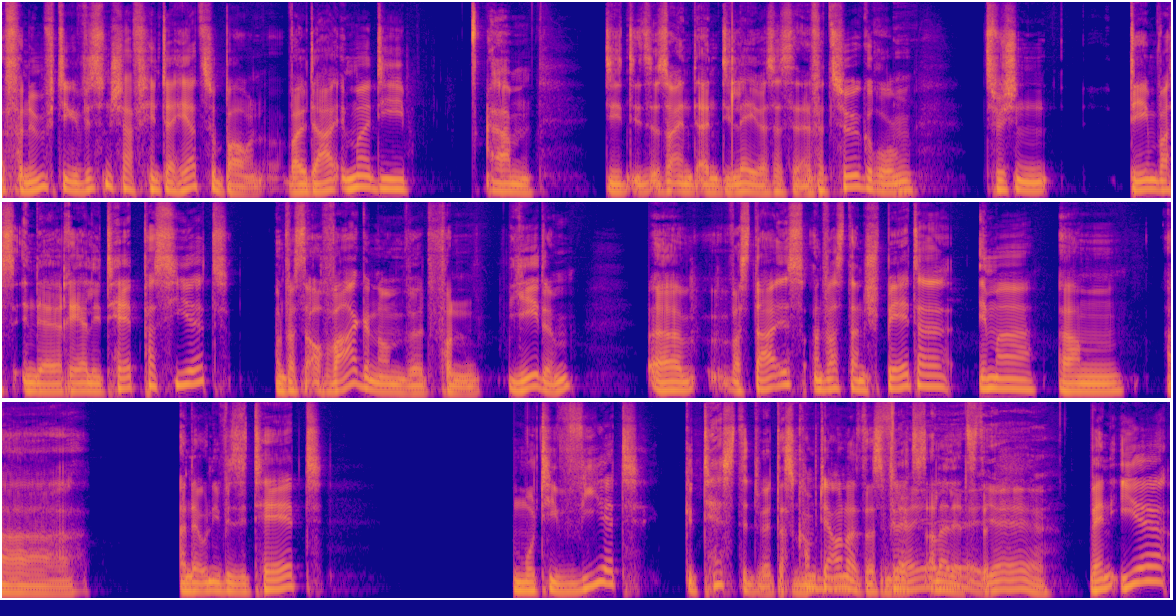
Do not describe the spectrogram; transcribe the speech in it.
vernünftige Wissenschaft hinterherzubauen, weil da immer die, ähm, die, die so ein, ein Delay, was heißt denn, eine Verzögerung zwischen dem, was in der Realität passiert und was auch wahrgenommen wird von jedem, äh, was da ist und was dann später immer ähm, äh, an der Universität motiviert getestet wird. Das kommt ja auch noch, das ist vielleicht das allerletzte. Ja. Wenn ihr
